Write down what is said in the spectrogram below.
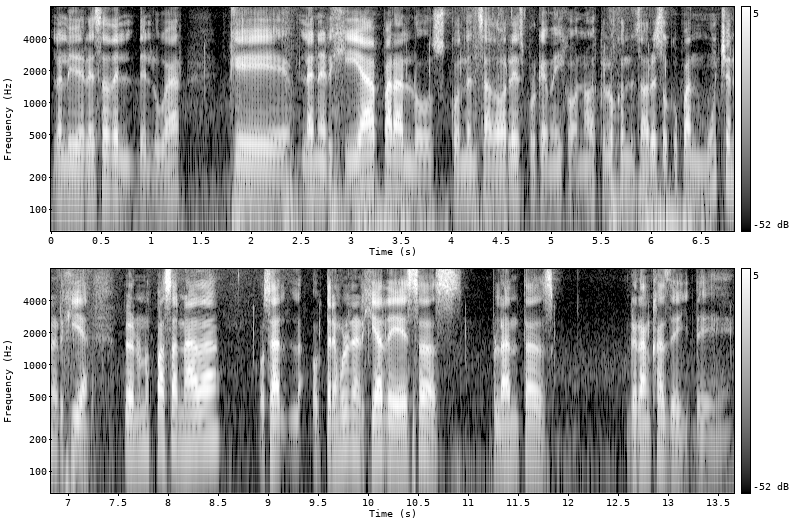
la lideresa del, del lugar, que la energía para los condensadores, porque me dijo, no, es que los condensadores ocupan mucha energía, pero no nos pasa nada. O sea, la- obtenemos la energía de esas plantas, granjas de, de...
